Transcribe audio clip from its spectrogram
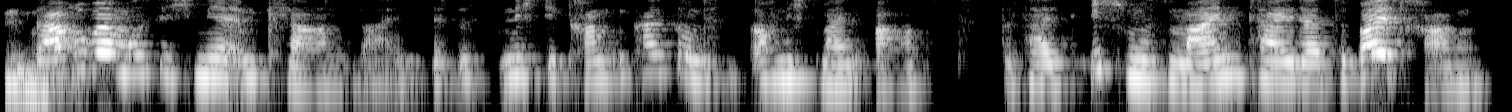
Genau. Darüber muss ich mir im Klaren sein. Es ist nicht die Krankenkasse und es ist auch nicht mein Arzt. Das heißt, ich muss meinen Teil dazu beitragen.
